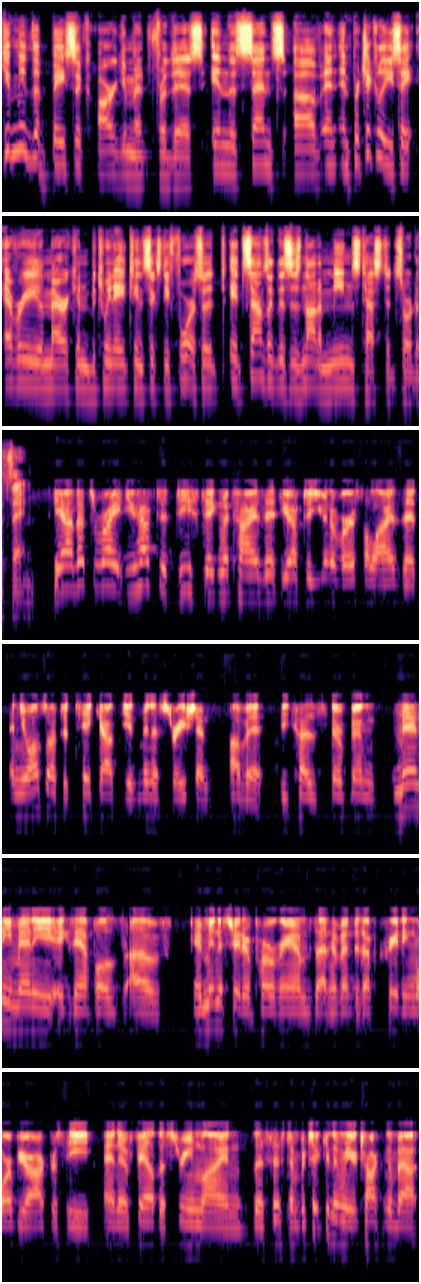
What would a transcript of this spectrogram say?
Give me the basic argument for this in the sense of, and, and particularly you say every American between 18 and 64. So it, it sounds like this is not a means tested sort of thing. Yeah, that's right. You have to destigmatize it. You have to universalize it. And you also have to take out the administration of it because there have been many, many examples of administrative programs that have ended up creating more bureaucracy and have failed to streamline the system, particularly when you're talking about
